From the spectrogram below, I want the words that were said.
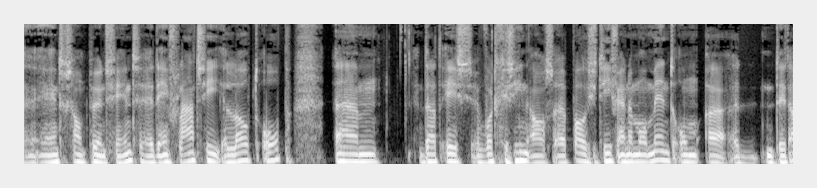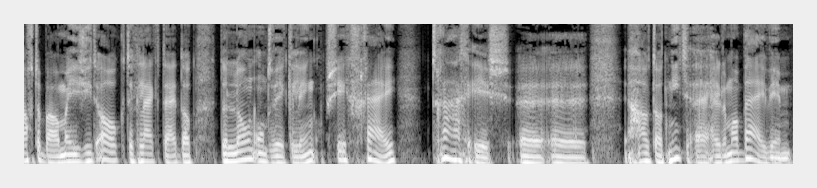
een interessant punt vind. De inflatie loopt op. Um, dat is, wordt gezien als uh, positief en een moment om uh, dit af te bouwen. Maar je ziet ook tegelijkertijd dat de loonontwikkeling op zich vrij traag is. Uh, houdt dat niet helemaal bij, Wim?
